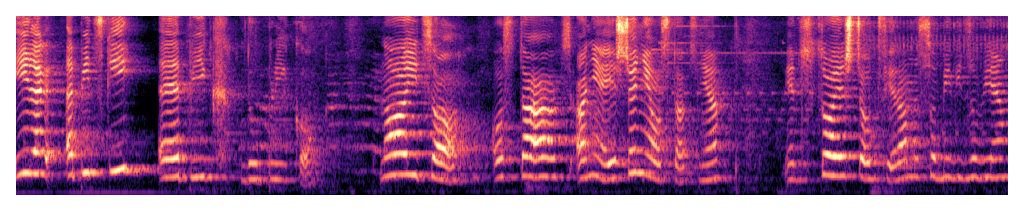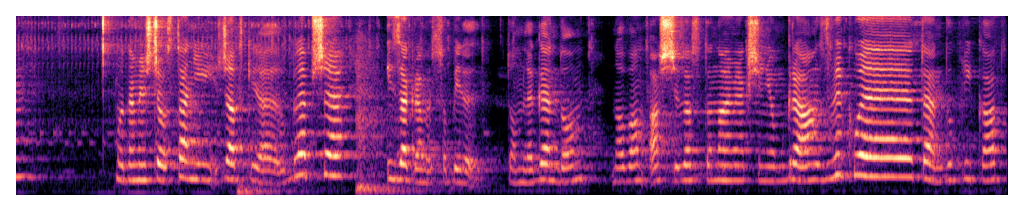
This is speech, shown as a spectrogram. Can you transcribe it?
Ile epicki? Epic duplico. No i co? Ostat... A nie, jeszcze nie ostatnie. Więc to jeszcze otwieramy sobie widzowie. Potem jeszcze ostatni rzadki lub lepsze i zagramy sobie tą legendą nową, aż się zastanawiam jak się nią gra. Zwykły ten duplikat,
